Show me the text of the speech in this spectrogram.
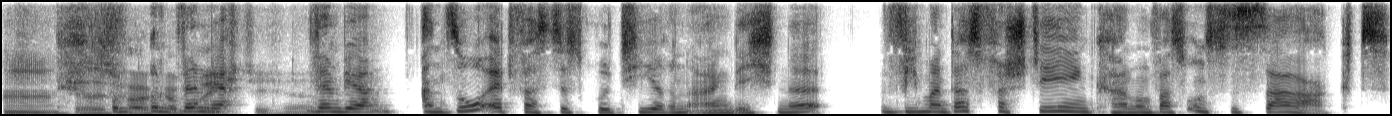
Mhm. Das ist Und- vollkommen und wenn wir- richtig. ja. Wenn wir an so etwas diskutieren eigentlich, ne, wie man das verstehen kann und was uns das sagt,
